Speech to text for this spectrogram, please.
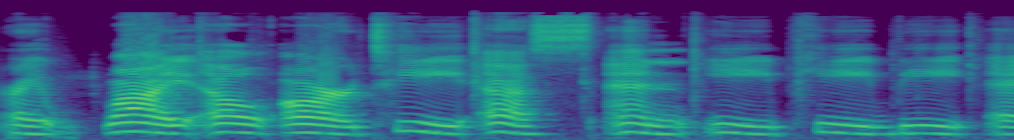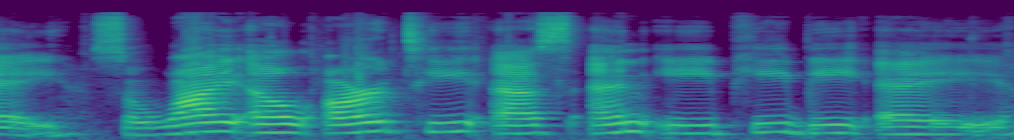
All right, Y L R T S N E P B A. So Y L R T S N E P B A.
